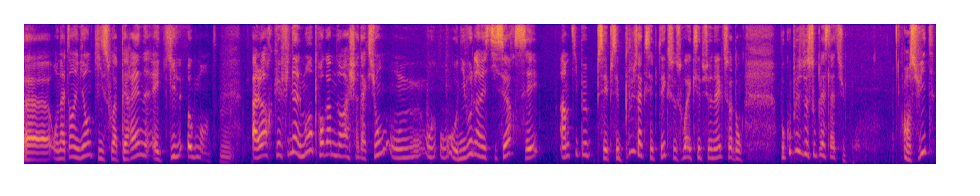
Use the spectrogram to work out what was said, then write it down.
On attend un dividende qu'il soit pérenne et qu'il augmente. Alors que finalement, un programme de rachat d'actions, on- au, au niveau de l'investisseur, c'est un petit peu, c'est plus accepté que ce soit exceptionnel, que ce soit donc beaucoup plus de souplesse là-dessus. Ensuite,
